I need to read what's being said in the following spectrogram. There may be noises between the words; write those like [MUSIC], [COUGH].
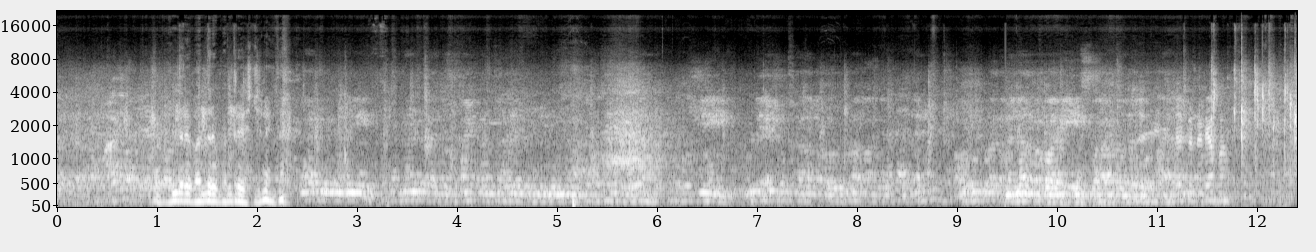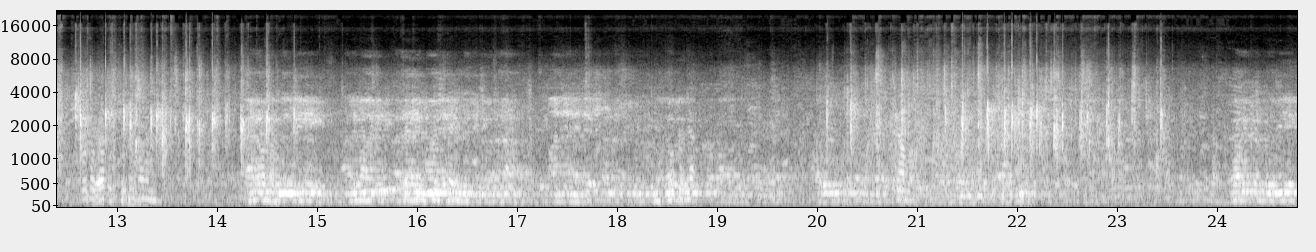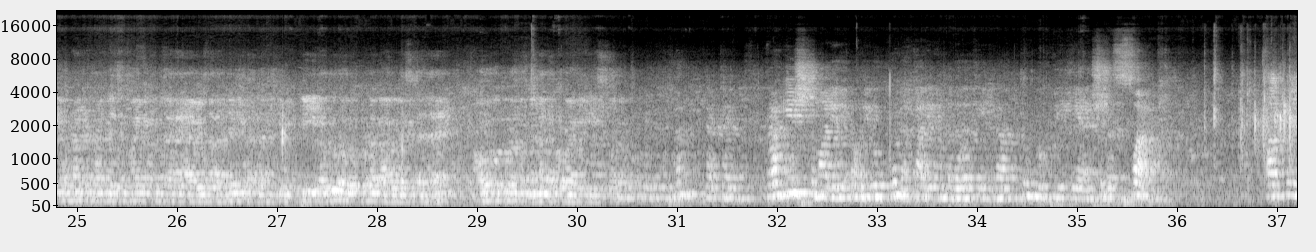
ಬಂದರೆ ಬಂದರೆ ಬಂದರೆ ಎಷ್ಟು ಜನ ಇದ್ದಾರೆ? ಮಾನ್ಯ ಶ್ರೀಮತಿ ಕರ್ನಾಟಕ ಕಾಂಗ್ರೆಸ್ ಸಮಾಜ ಕರ್ಮಚಾರಿ ಆಯೋಗದ ಅಧ್ಯಕ್ಷರಾದ ಶ್ರೀ ಟಿ ರಘು ಅವರು ಕೂಡ ಭಾಗವಹಿಸ್ತಾ ಇದ್ದಾರೆ ಅವರು ಕೂಡ ನಮ್ಮೆಲ್ಲರ ಪರವಾಗಿ ಸ್ವಾಗತ. ಡಾಕ್ಟರ್ ರಾಕೇಶ್ ಕುಮಾರ್ ಅವರಿಗೂ ಕೂಡ ಕಾರ್ಯಕ್ರಮದ ವತಿಯಿಂದ ತುಂಬ ಪ್ರೀತಿಯ ಶುಭ ಸ್ವಾಗತ. ಹಾಗೆ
